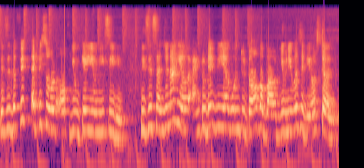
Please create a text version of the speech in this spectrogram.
this is the fifth episode of UK uni series this is Sanjana here and today we are going to talk about university of Stirling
